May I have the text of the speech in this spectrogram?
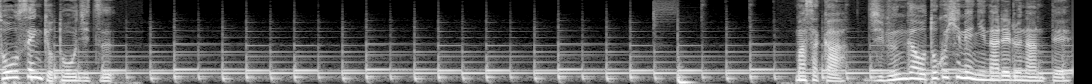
総選挙当日。まさか自分が男姫になれるなんて。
